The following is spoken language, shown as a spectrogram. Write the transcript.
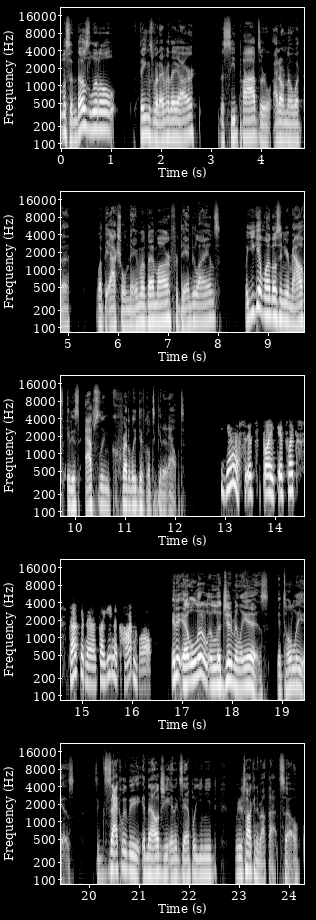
listen, those little things, whatever they are, the seed pods, or I don't know what the what the actual name of them are for dandelions, but you get one of those in your mouth, it is absolutely incredibly difficult to get it out. Yes, it's like it's like stuck in there. It's like eating a cotton ball. It it literally, it legitimately is. It totally is. It's exactly the analogy and example you need when you're talking about that. So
